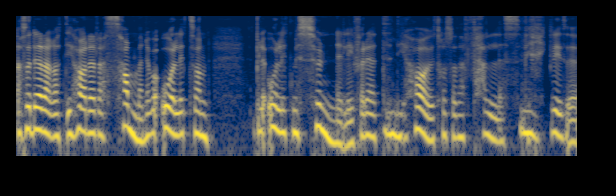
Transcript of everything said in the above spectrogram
Altså det der at de har det der sammen, det var òg litt sånn Jeg ble òg litt misunnelig, for Mm. de har jo tross alt en felles virkelig så,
